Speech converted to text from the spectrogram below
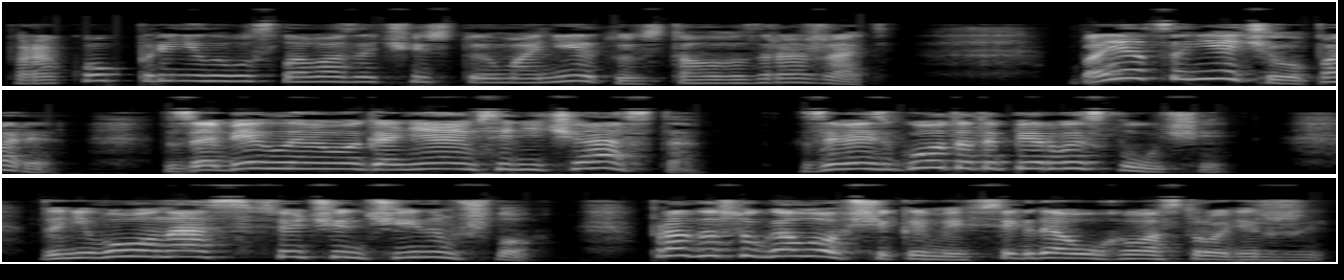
Прокоп принял его слова за чистую монету и стал возражать. — Бояться нечего, паря. За беглыми мы гоняемся нечасто. За весь год это первый случай. До него у нас все чин-чином шло. Правда, с уголовщиками всегда ухо востро держи.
